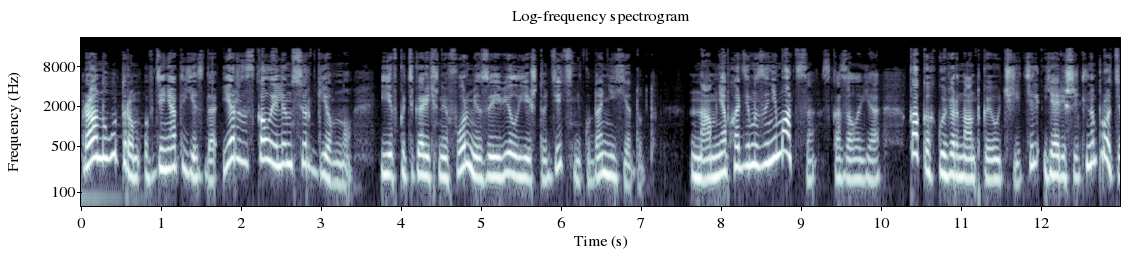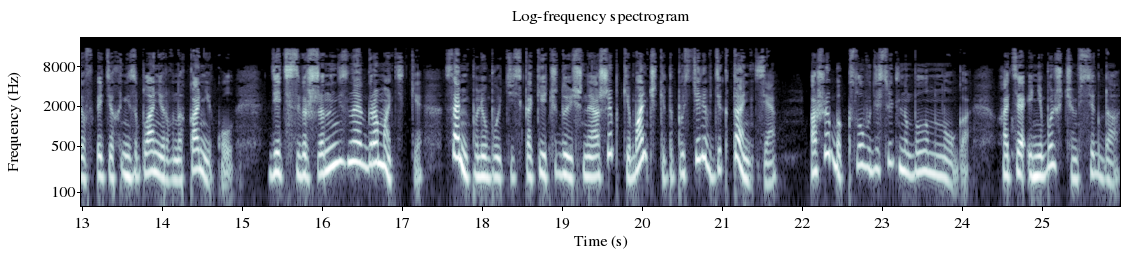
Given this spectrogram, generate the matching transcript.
Рано утром, в день отъезда, я разыскала Елену Сергеевну и в категоричной форме заявила ей, что дети никуда не едут. «Нам необходимо заниматься», — сказала я. «Как их гувернантка и учитель, я решительно против этих незапланированных каникул. Дети совершенно не знают грамматики. Сами полюбуйтесь, какие чудовищные ошибки мальчики допустили в диктанте». Ошибок, к слову, действительно было много, хотя и не больше, чем всегда.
